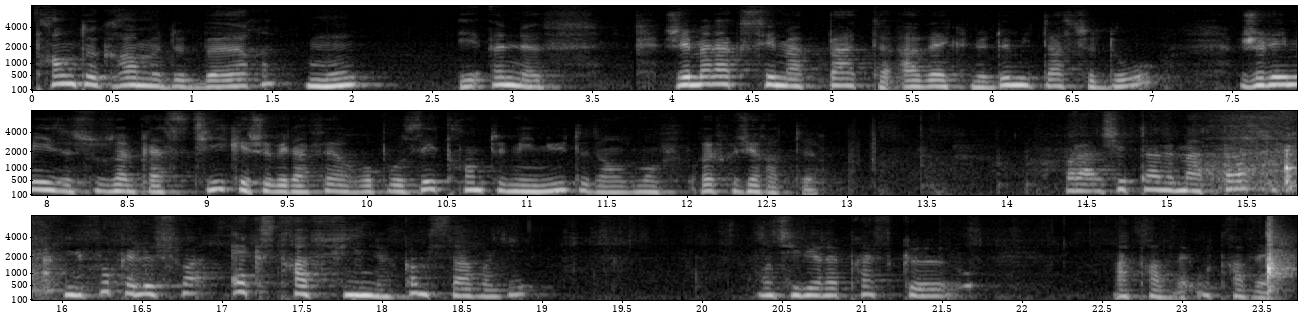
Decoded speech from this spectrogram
30 g de beurre mou un œuf. J'ai malaxé ma pâte avec une demi-tasse d'eau. Je l'ai mise sous un plastique et je vais la faire reposer 30 minutes dans mon réfrigérateur. Voilà, j'étale ma pâte. Il faut qu'elle soit extra fine, comme ça, voyez. On s'y verrait presque à travers, au travers.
